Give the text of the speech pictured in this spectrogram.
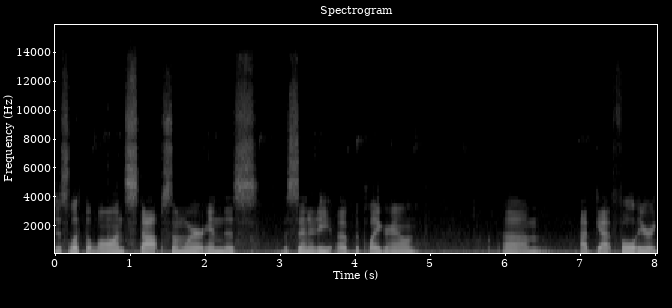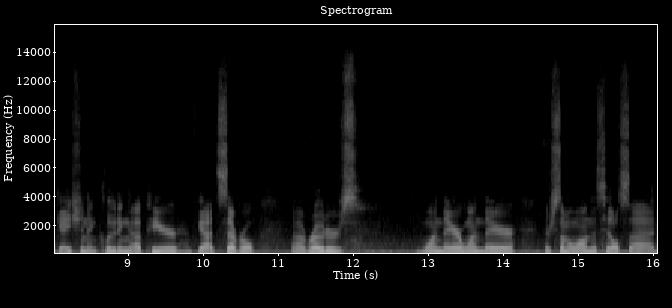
just let the lawn stop somewhere in this vicinity of the playground. Um, I've got full irrigation, including up here. I've got several uh, rotors, one there, one there. There's some along this hillside.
